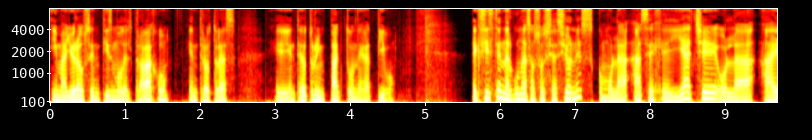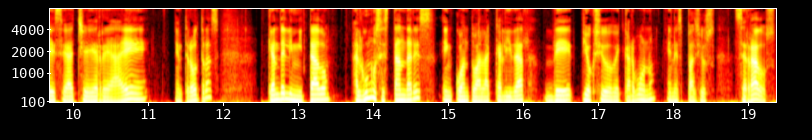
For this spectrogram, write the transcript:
y mayor ausentismo del trabajo, entre, otras, eh, entre otro impacto negativo. Existen algunas asociaciones como la ACGIH o la ASHRAE, entre otras, que han delimitado algunos estándares en cuanto a la calidad de dióxido de carbono en espacios cerrados.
